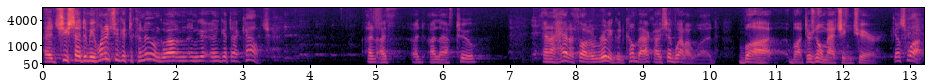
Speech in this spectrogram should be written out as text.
and she said to me, Why don't you get the canoe and go out and, and, get, and get, that couch? And I, I, I, laughed too. And I had a thought, of a really good comeback. I said, Well, I would, but, but there's no matching chair. Guess what?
